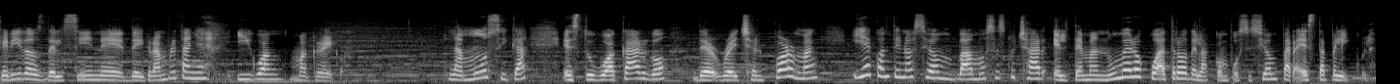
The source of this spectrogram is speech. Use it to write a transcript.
queridos del cine de Gran Bretaña, Iwan McGregor. La música estuvo a cargo de Rachel Portman y a continuación vamos a escuchar el tema número 4 de la composición para esta película.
